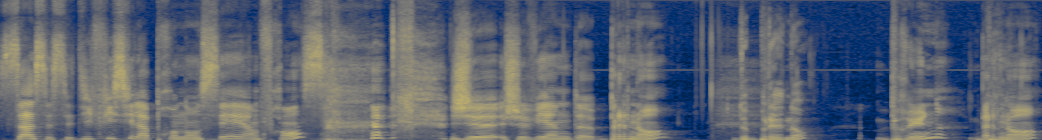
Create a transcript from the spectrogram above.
ça, c'est difficile à prononcer en France. je, je, viens de Brno. De Brno? Brune, Brno.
